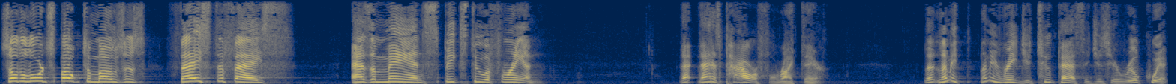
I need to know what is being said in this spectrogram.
So the Lord spoke to Moses face to face as a man speaks to a friend. That, that is powerful right there. Let, let, me, let me read you two passages here, real quick.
